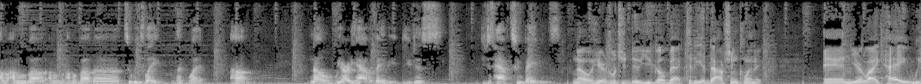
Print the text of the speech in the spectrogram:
I'm, I'm about I'm, I'm about uh two weeks late. I'm like, what? Huh? No, we already have a baby. You just you just have two babies. No, here's what you do. You go back to the adoption clinic and you're like, hey, we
